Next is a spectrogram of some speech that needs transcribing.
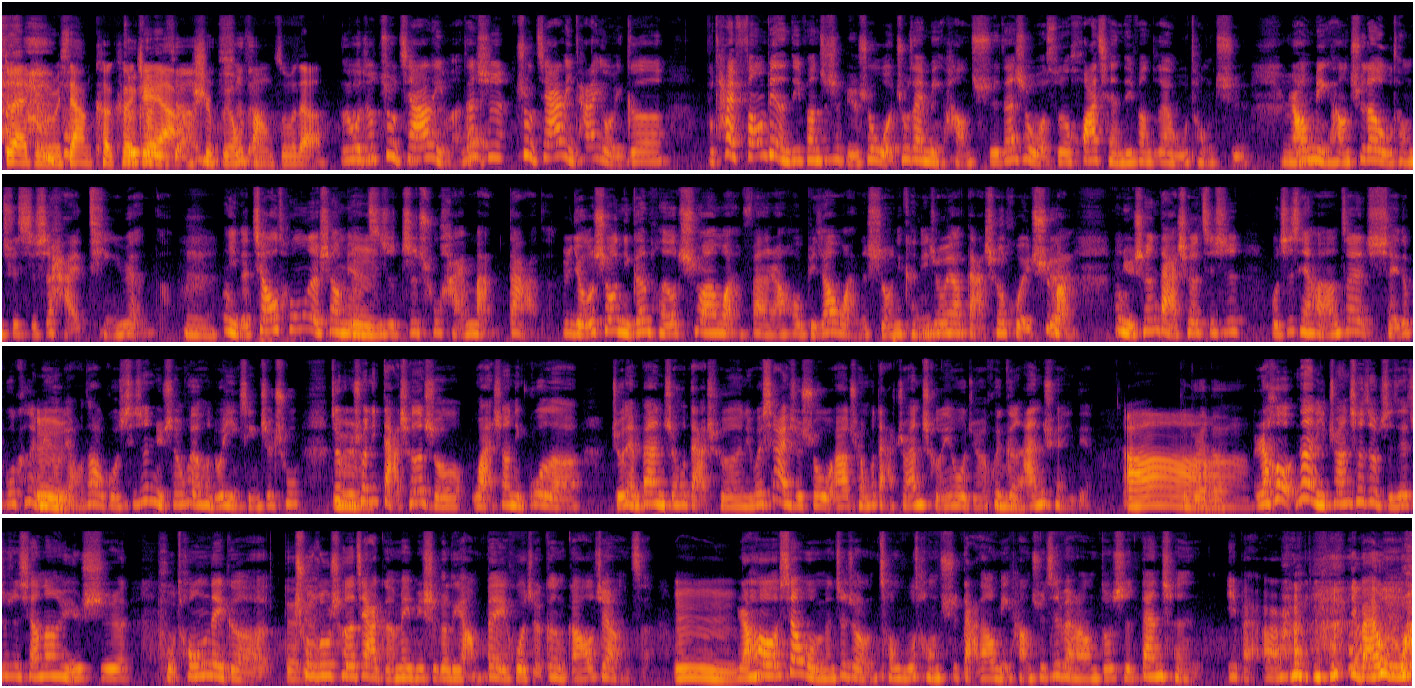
对，比如像 可可这样是不用房租的，我就住家里嘛。但是住家里它有一个不太方便的地方，就是比如说我住在闵行区，但是我所有花钱的地方都在梧桐区，然后闵行区到梧桐区其实还挺远的。嗯，你的交通的上面其实支出还蛮大的。有的时候你跟朋友吃完晚饭，然后比较晚的时候，你肯定就要打车回去嘛。女生打车其实。我之前好像在谁的播客里面有聊到过，其实女生会有很多隐形支出，就比如说你打车的时候，晚上你过了九点半之后打车，你会下意识说我要全部打专车，因为我觉得会更安全一点啊。对的。然后，那你专车就直接就是相当于是普通那个出租车价格，maybe 是个两倍或者更高这样子。嗯。然后像我们这种从梧桐区打到闵行区，基本上都是单程。一百二，一百五，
